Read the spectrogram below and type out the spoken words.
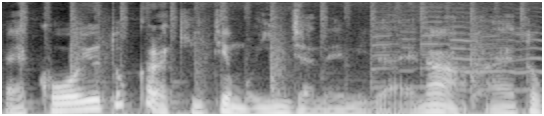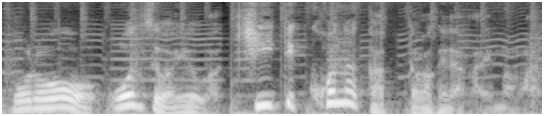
えーこういうとこから聞いてもいいんじゃねみたいな、えーところを、オズは要は聞いてこなかったわけだから、今まで。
